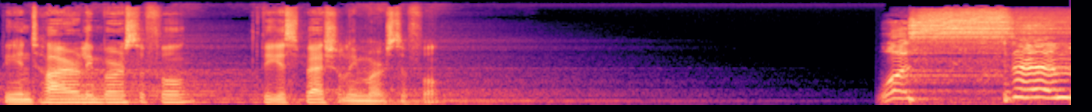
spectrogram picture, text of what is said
the entirely merciful, the especially merciful. والسماء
